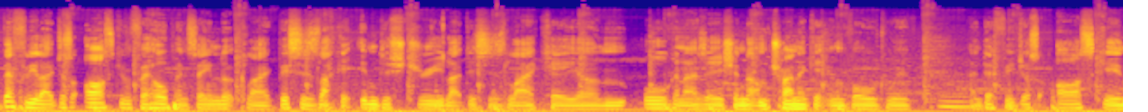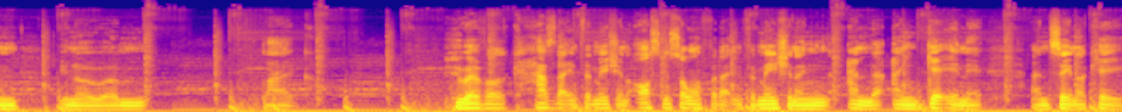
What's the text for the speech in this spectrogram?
definitely like just asking for help and saying, look, like this is like an industry, like this is like a um, organization that I'm trying to get involved with, and definitely just asking, you know, um, like whoever has that information, asking someone for that information and and and getting it and saying, okay,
